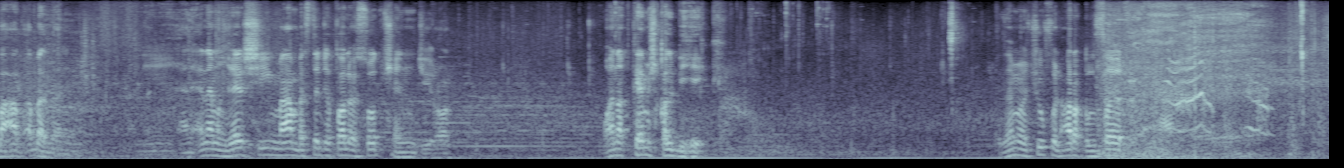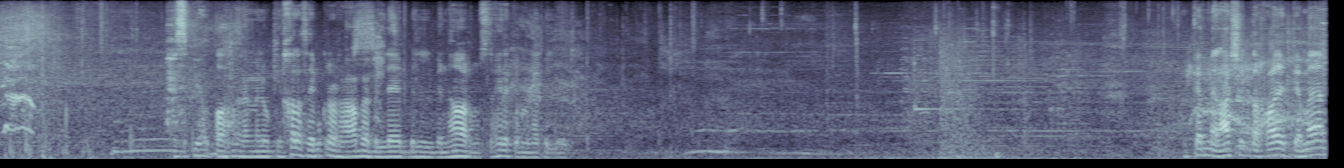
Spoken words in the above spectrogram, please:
بعض ابدا. يعني أنا من غير شيء ما عم بسترجع طالع صوت مشان الجيران وأنا كامش قلبي هيك. زي ما تشوفوا العرق اللي صاير. حسبي الله ونعم الوكيل. خلص هي بكرة رح ألعبها بالليل بال- بالنهار. مستحيل أكملها بالليل. نكمل عشر دقائق كمان.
